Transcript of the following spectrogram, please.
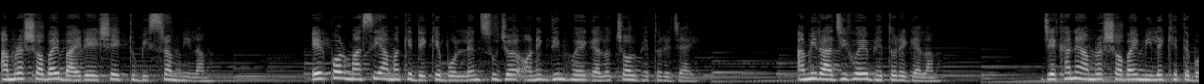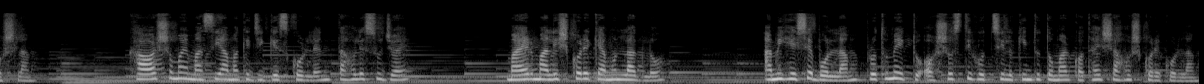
আমরা সবাই বাইরে এসে একটু বিশ্রাম নিলাম। এরপর মাসি আমাকে ডেকে বললেন, সুজয় অনেক দিন হয়ে গেল, চল ভেতরে যাই। আমি রাজি হয়ে ভেতরে গেলাম, যেখানে আমরা সবাই মিলে খেতে বসলাম। খাওয়ার সময় মাসি আমাকে জিজ্ঞেস করলেন, তাহলে সুজয়, মায়ের মালিশ করে কেমন লাগল? আমি হেসে বললাম, প্রথমে একটু অস্বস্তি হচ্ছিল, কিন্তু তোমার কথায় সাহস করে করলাম।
